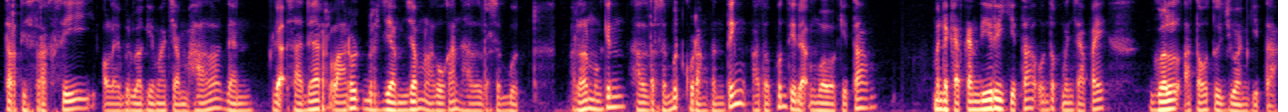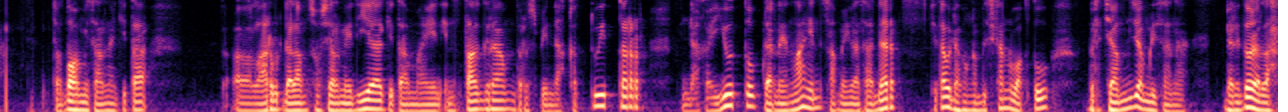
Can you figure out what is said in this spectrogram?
terdistraksi oleh berbagai macam hal dan gak sadar larut berjam-jam melakukan hal tersebut. Padahal mungkin hal tersebut kurang penting ataupun tidak membawa kita mendekatkan diri kita untuk mencapai goal atau tujuan kita. Contoh misalnya kita uh, larut dalam sosial media, kita main Instagram, terus pindah ke Twitter, pindah ke YouTube, dan lain-lain, sampai nggak sadar kita udah menghabiskan waktu berjam-jam di sana. Dan itu adalah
